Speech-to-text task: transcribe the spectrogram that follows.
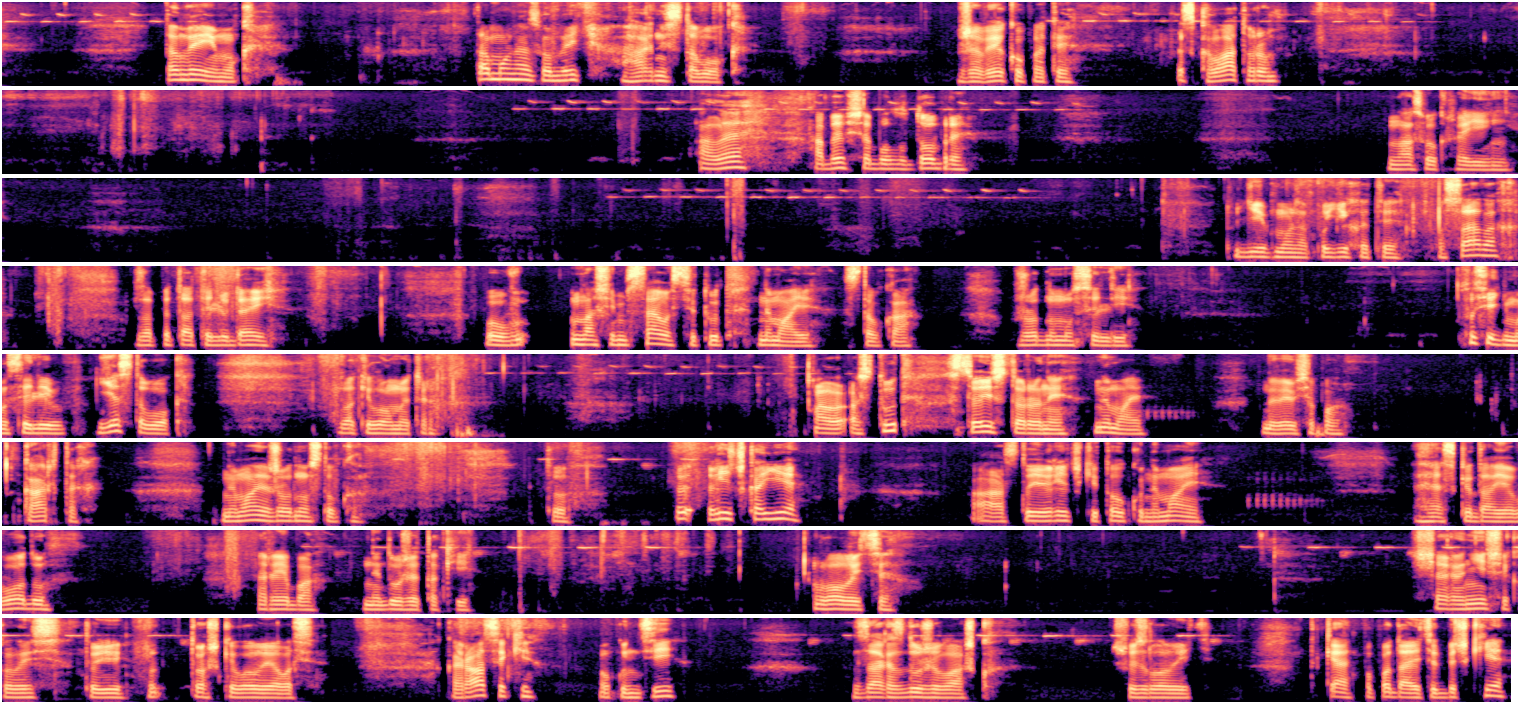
Там виїмок. Там можна зробити гарний ставок. Вже викопати ескалатором. Але аби все було добре у нас в Україні. Тоді можна поїхати по селах, запитати людей. Бо в нашій місцевості тут немає ставка в жодному селі. В сусідньому селі є ставок 2 кілометри. А ось тут, з цієї сторони, немає. Дивився по картах. Немає жодного ставка. То річка є, а з тої річки толку немає. Гес кидає воду. Риба не дуже такі ловиться. Ще раніше колись то трошки ловилося. Карасики, окунці. Зараз дуже важко щось зловити. Таке попадаються бички.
